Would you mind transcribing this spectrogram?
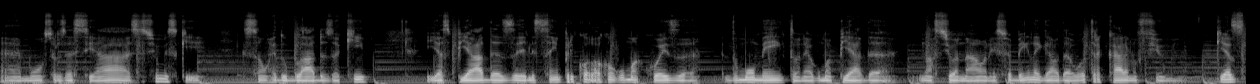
é, Monstros S.A., esses filmes que, que são redublados aqui. E as piadas, eles sempre colocam alguma coisa do momento, né? Alguma piada nacional, né? Isso é bem legal, dá outra cara no filme, né? Porque as-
